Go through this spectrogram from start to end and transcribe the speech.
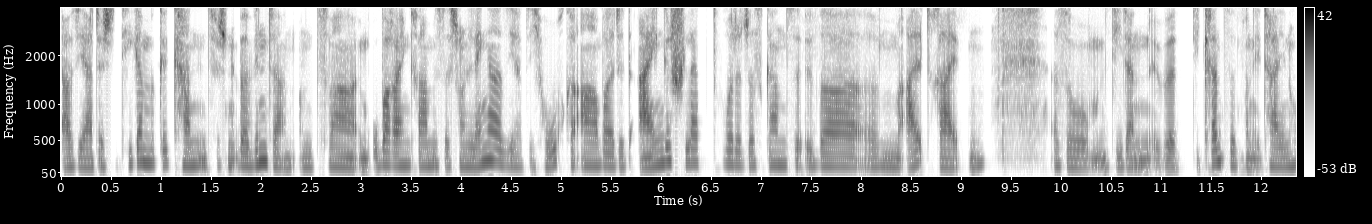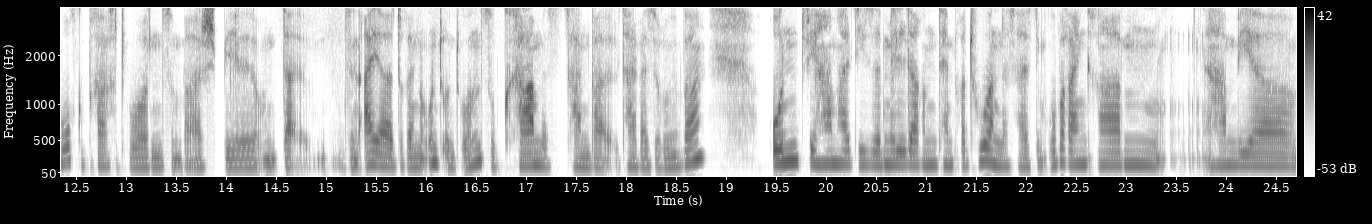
asiatische Tigermücke kann inzwischen überwintern. Und zwar im Oberrheingraben ist es schon länger. Sie hat sich hochgearbeitet, eingeschleppt wurde das Ganze über ähm, Altreifen, also die dann über die Grenze von Italien hochgebracht wurden zum Beispiel. Und da sind Eier drin und, und, und. So kam es teilweise rüber. Und wir haben halt diese milderen Temperaturen. Das heißt, im Oberrheingraben haben wir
